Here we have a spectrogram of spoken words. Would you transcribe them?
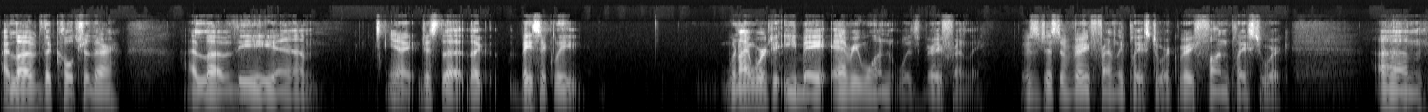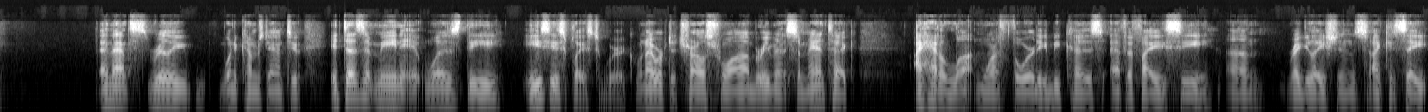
I love the culture there. I love the, um, you know, just the the basically when I worked at eBay, everyone was very friendly. It was just a very friendly place to work, very fun place to work. Um, and that's really what it comes down to. It doesn't mean it was the easiest place to work. When I worked at Charles Schwab or even at Symantec, I had a lot more authority because FFIEC um, regulations. I could say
